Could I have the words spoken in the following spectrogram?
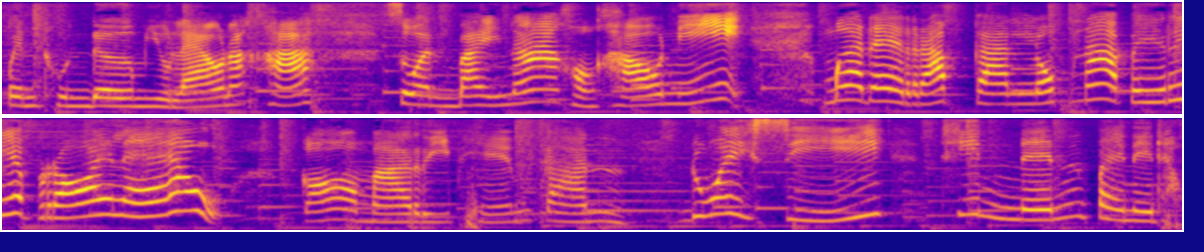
เป็นทุนเดิมอยู่แล้วนะคะ ส่วนใบหน้าของเขานี้ เมื่อได้รับการลบหน้าไปเรียบร้อยแล้ว ก็มารีเพนต์กันด้วยสี ที่เน้นไปในโท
